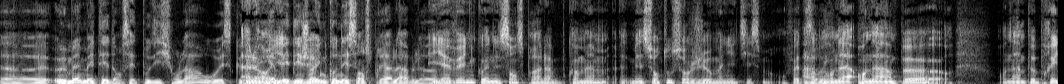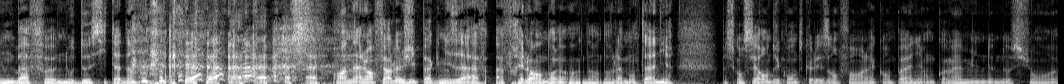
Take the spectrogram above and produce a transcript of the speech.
Eux-mêmes étaient dans cette position-là ou est-ce qu'il y avait déjà une connaissance préalable Il y avait une connaissance préalable quand même, mais surtout sur le géomagnétisme. En fait, ah on, a, on a un peu on a un peu pris une baffe, nous deux citadins, en allant faire le JPAC Misa à, Fréland, dans, la montagne, parce qu'on s'est rendu compte que les enfants à la campagne ont quand même une notion euh,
